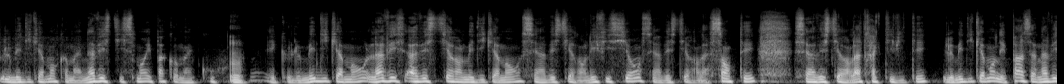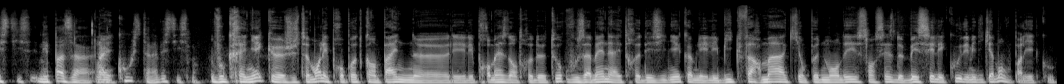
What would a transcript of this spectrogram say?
le médicament comme un investissement et pas comme un coût. Mmh. Et que le médicament, investir dans le médicament, c'est investir dans l'efficience, c'est investir dans la santé, c'est investir dans l'attractivité. Le médicament n'est pas un n'est pas un, oui. un coût, c'est un investissement. Vous craignez que justement les propos de campagne, euh, les, les promesses d'entre deux tours, vous amènent à être désignés comme les, les, big pharma à qui on peut demander sans cesse de baisser les coûts des médicaments. Vous parliez de coûts.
